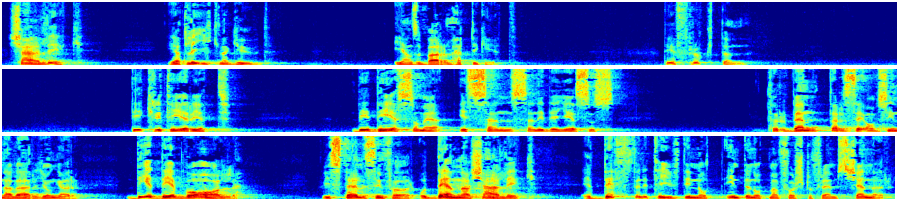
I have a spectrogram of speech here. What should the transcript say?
Kärlek är att likna Gud i hans barmhärtighet. Det är frukten. Det är kriteriet det är det som är essensen i det Jesus förväntar sig av sina lärjungar. Det är det val vi ställs inför. Och denna kärlek är definitivt inte något man först och främst känner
